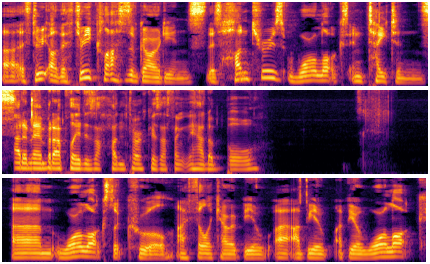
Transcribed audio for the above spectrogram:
uh there's three oh the three classes of Guardians. There's Hunters, Warlocks, and Titans. I remember I played as a hunter because I think they had a bow. Um, Warlocks look cool. I feel like I would be a I'd be a I'd be a Warlock.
